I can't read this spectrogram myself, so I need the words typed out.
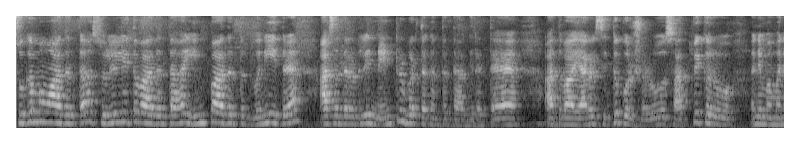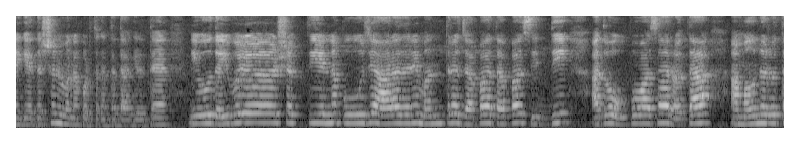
ಸುಗಮವಾದಂತಹ, ಸುಲಲಿತವಾದಂತಹ ಇಂಪಾದಂಥ ಧ್ವನಿ ಇದ್ದರೆ ಆ ಸಂದರ್ಭದಲ್ಲಿ ನೆಂಟರು ಬರ್ತಕ್ಕಂಥದ್ದಾಗಿರುತ್ತೆ. ಅಥವಾ ಯಾರೋ ಸಿದ್ಧ ಪುರುಷರು, ಸಾತ್ವಿಕರು ನಿಮ್ಮ ಮನೆಗೆ ದರ್ಶನವನ್ನು ಕೊಡ್ತಕ್ಕಂಥದ್ದಾಗಿರುತ್ತೆ. ನೀವು ದೈವ ಶಕ್ತಿಯನ್ನು ಪೂಜೆ, ಆರಾಧನೆ, ಮಂತ್ರ, ಜಪ, ತಪ, ಸಿದ್ಧಿ ಅಥವಾ ಉಪವಾಸ ವ್ರತ ಆ ಮೌನ ವ್ರತ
